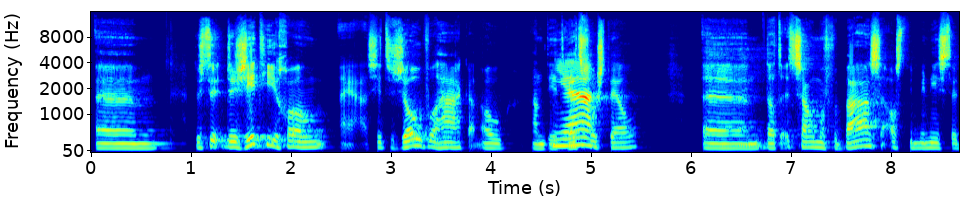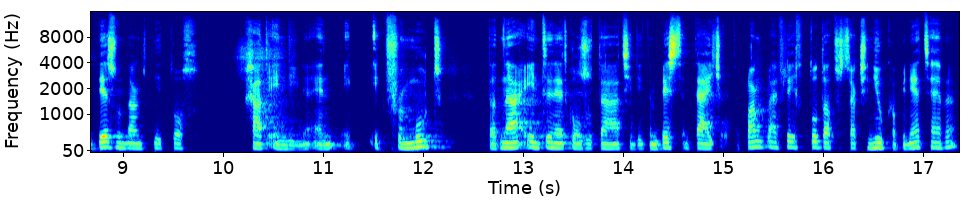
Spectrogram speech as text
Ehm, dus er- zit hier gewoon, nou ja, er zitten zoveel haken aan ook aan dit Ja. wetsvoorstel. ehm, dat het zou me verbazen als de minister desondanks dit toch gaat indienen. En ik, ik vermoed dat na internetconsultatie dit een best een tijdje op de plank blijft liggen, totdat we straks een nieuw kabinet hebben.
